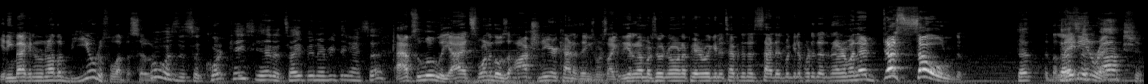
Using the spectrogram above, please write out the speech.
Getting back into another beautiful episode. What was this? A court case? You had to type in everything I said? Absolutely. Yeah, it's one of those auctioneer kind of things where it's like, the numbers are going up here, we're going to type it in the side, we're going to put it in there, and they're just sold! That, The that's an red. auction.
